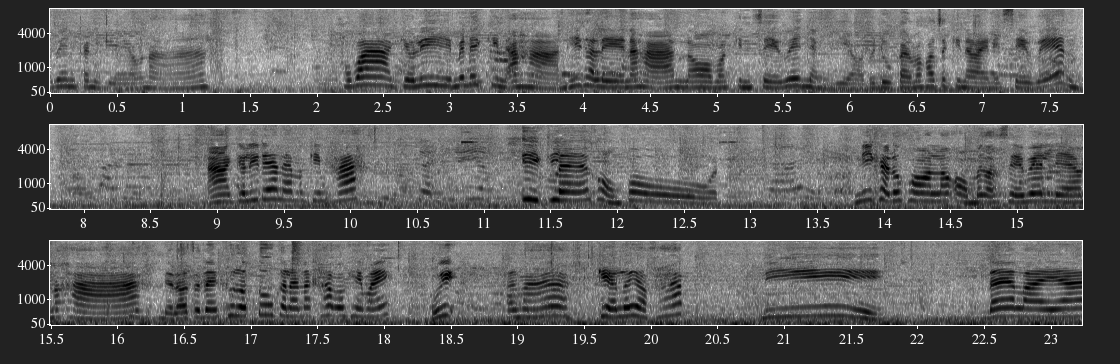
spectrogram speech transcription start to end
เว่นกันอีกแล้วนะ เพราะว่าเกลลี่ไม่ได้กินอาหารที่ทะเลนะคะ เรามากินเซเว่นอย่างเดียว ไปดูกันว่าเขาจะกินอะไรในเซเว่น อะเกลลี่ได้อะไรมากินคะเกลี่อีกแล้วของโปรด นี่ค่ะทุกคนเราออกมาจากเซเว่นแล้วนะคะ เดี๋ยวเราจะเดินขึ้นรถตู้กันแล้วนะครับโอเคไหมอุ้ยทันมาเกลเลยเหรอครับ นี่ ได้อะไรอะ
